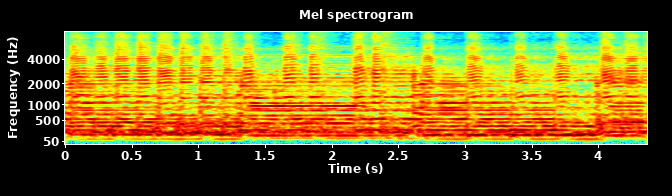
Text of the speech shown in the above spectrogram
Thank you.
